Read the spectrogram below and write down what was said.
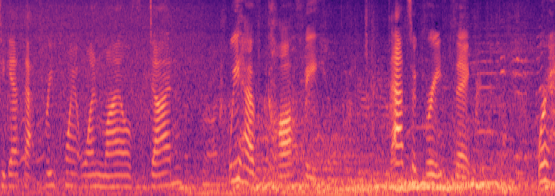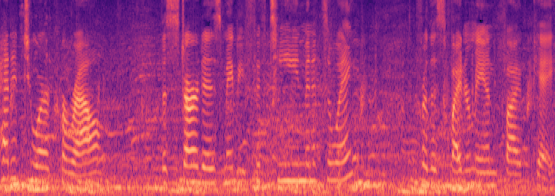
to get that 3.1 miles done. We have coffee. That's a great thing. We're headed to our corral the start is maybe 15 minutes away for the Spider-Man 5K.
